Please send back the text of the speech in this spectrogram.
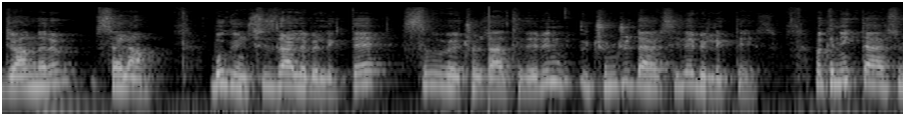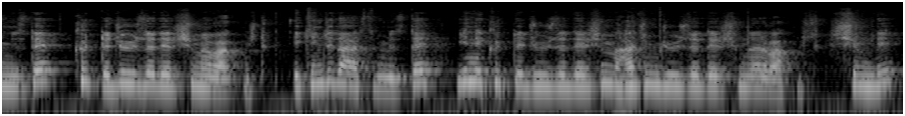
Canlarım selam. Bugün sizlerle birlikte sıvı ve çözeltilerin 3. dersiyle birlikteyiz. Bakın ilk dersimizde kütlece yüzde derişime bakmıştık. İkinci dersimizde yine kütlece yüzde derişim ve hacimci yüzde derişimlere bakmıştık. Şimdi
